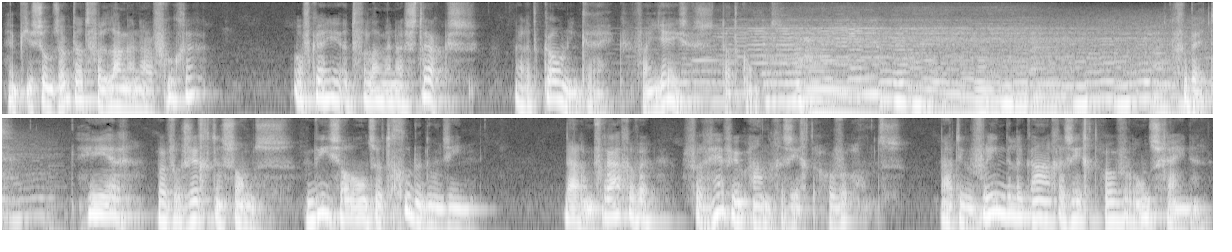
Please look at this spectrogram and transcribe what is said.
Heb je soms ook dat verlangen naar vroeger? Of ken je het verlangen naar straks, naar het koninkrijk van Jezus dat komt? Gebed. Heer, we verzuchten soms, wie zal ons het goede doen zien? Daarom vragen we, verhef uw aangezicht over ons. Laat uw vriendelijk aangezicht over ons schijnen.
